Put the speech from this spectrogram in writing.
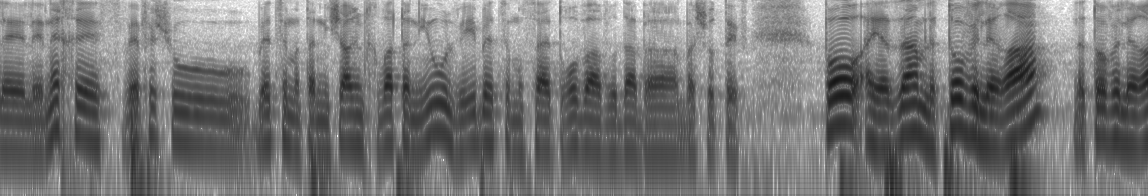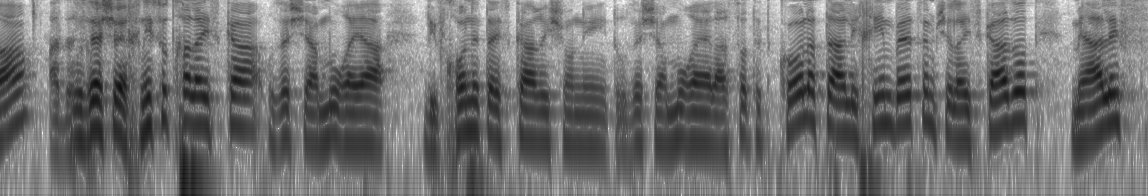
לנכס, ואיפשהו בעצם אתה נשאר עם חברת הניהול, והיא בעצם עושה את רוב העבודה בשוטף. פה היזם, לטוב ולרע, לטוב ולרע, הוא הסוף. זה שהכניס אותך לעסקה, הוא זה שאמור היה לבחון את העסקה הראשונית, הוא זה שאמור היה לעשות את כל התהליכים בעצם של העסקה הזאת, מאלף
